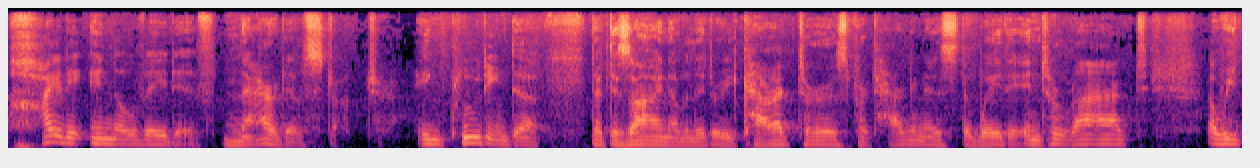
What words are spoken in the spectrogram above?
highly innovative narrative structure, including the, the design of literary characters, protagonists, the way they interact. Uh, we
